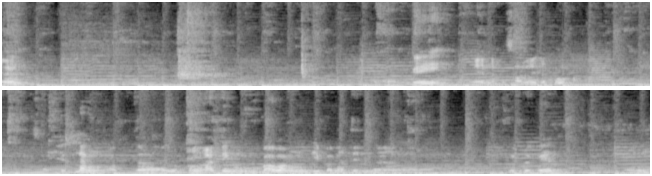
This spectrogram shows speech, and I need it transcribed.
Ayan. Okay, ayan, nakasalay na po. Saglit lang. At ah, yung pang ating bawang, hindi pa natin na i-prepare. Ayan.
